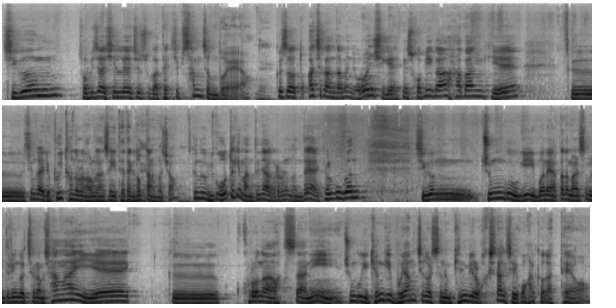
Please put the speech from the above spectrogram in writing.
지금 소비자 신뢰 지수가 113 정도예요. 네. 그래서 똑같이 간다면 이런 식의 그 소비가 하반기에 그 증가율이 V턴으로 나올 가능성이 대단히 높다는 거죠. 근데 이거 어떻게 만드냐 그러는 건데 결국은 지금 중국이 이번에 아까도 말씀을 드린 것처럼 상하이의 그 코로나 확산이 중국이 경기 부양책을 쓰는 빌미를 확실하게 제공할 것 같아요.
